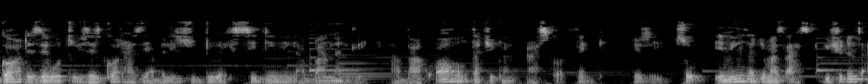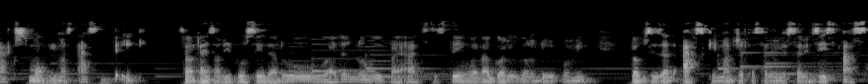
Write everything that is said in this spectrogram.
God is able to, he says God has the ability to do exceedingly abundantly above all that you can ask or think. You see. So it means that you must ask. You shouldn't ask small, you must ask big. Sometimes some people say that, oh, I don't know if I ask this thing, whether God is going to do it for me. The Bible says that ask in Mark chapter 7 verse 7 it says ask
